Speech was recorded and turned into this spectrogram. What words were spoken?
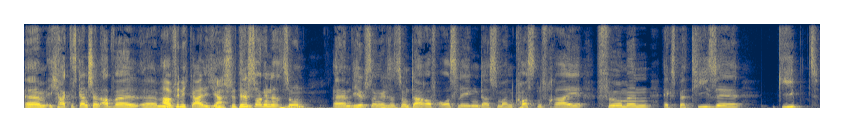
ähm, ich hake das ganz schnell ab, weil ähm, Aber finde ich geil, ich ja, unterstütze dich. Ähm, die Hilfsorganisation darauf auslegen, dass man kostenfrei Firmen Expertise gibt,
